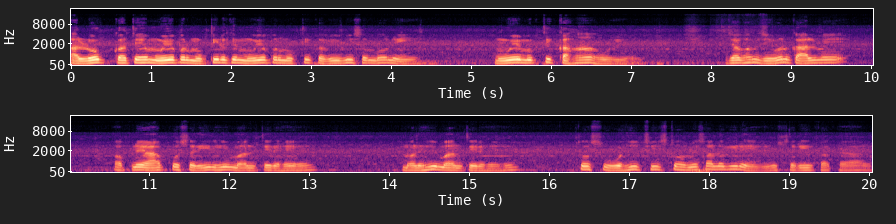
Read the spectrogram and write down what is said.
है लोग कहते हैं मुए पर मुक्ति, लेकिन मुए पर मुक्ति कभी भी संभव नहीं है। मुए मुक्ति कहाँ हुई है? जब हम जीवन काल में अपने आप को शरीर ही मानते रहे हैं, मन ही मानते रहे हैं तो वही चीज़ तो हमेशा लगी रहेगी, उस शरीर का ख्याल।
